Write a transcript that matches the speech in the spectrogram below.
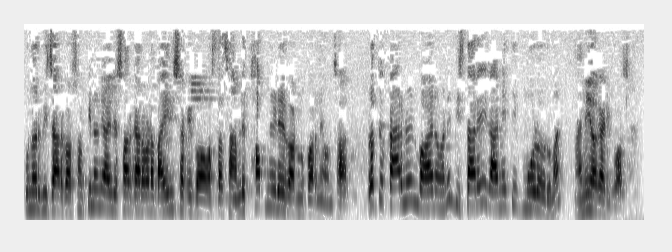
पुनर्विचार गर्छौँ। किनभने अहिले सरकारबाट बाहिरिसकेको अवस्था छ। हामीले थप निर्णय गर्नुपर्ने हुन्छ। र त्यो कार्यान्वयन भएन भने बिस्तारै राजनीतिक मोडहरूमा हामी अगाडि बढ्छौँ।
